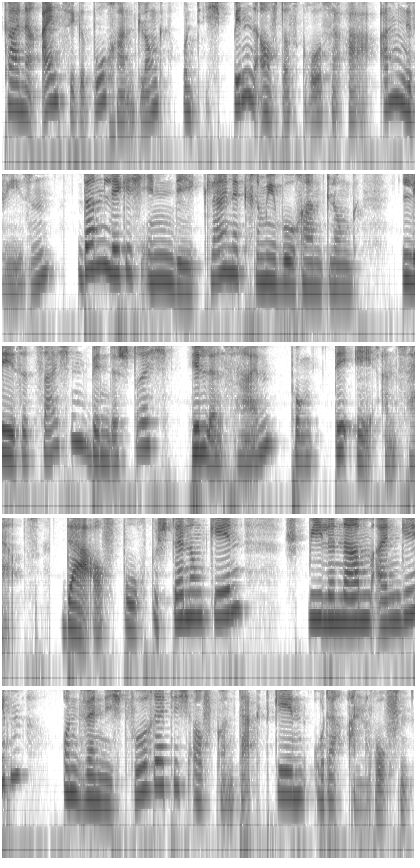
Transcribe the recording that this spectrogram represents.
keine einzige Buchhandlung und ich bin auf das große A angewiesen, dann lege ich Ihnen die kleine Krimi-Buchhandlung Lesezeichen-hillesheim.de ans Herz. Da auf Buchbestellung gehen, Spielenamen eingeben und wenn nicht vorrätig auf Kontakt gehen oder anrufen.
